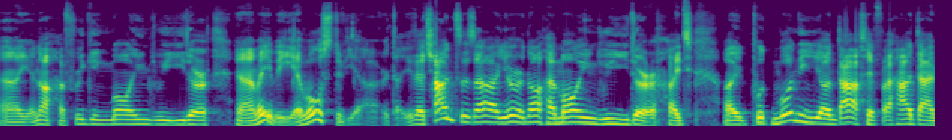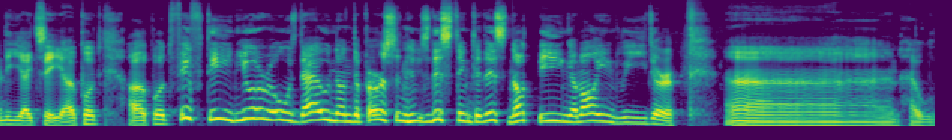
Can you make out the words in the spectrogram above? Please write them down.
Uh, you're not a frigging mind reader. Uh, maybe most of you are. The chances are you're not a mind reader. I'd I'd put money on that if I had any. I'd say I'll put I'll put fifteen euros down on the person who's listening to this not being a mind reader. Uh, how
